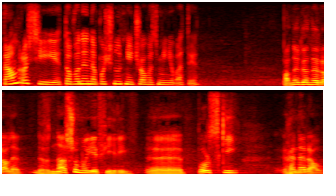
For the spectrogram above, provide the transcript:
там в Росії, то вони не почнуть нічого змінювати. Panie generale, w naszym efirze e, polski generał,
